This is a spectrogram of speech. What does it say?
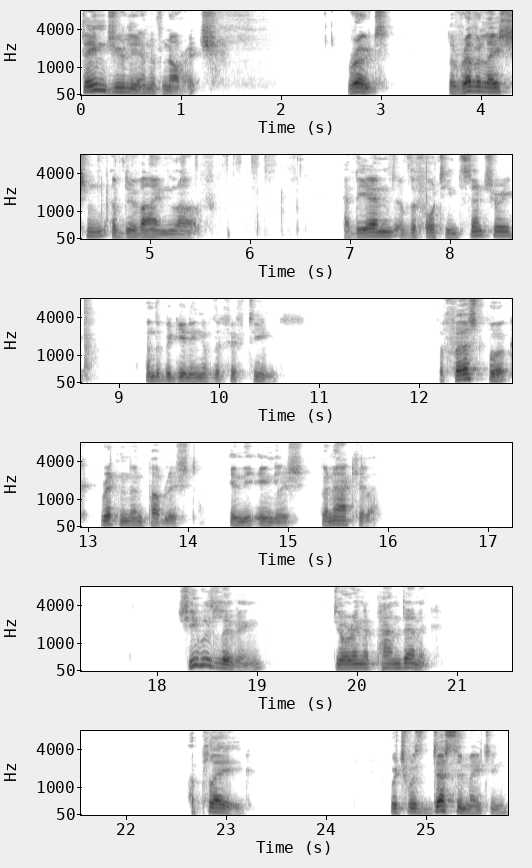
Dame Julian of Norwich wrote The Revelation of Divine Love at the end of the 14th century and the beginning of the 15th. The first book written and published in the English vernacular. She was living during a pandemic a plague, which was decimating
